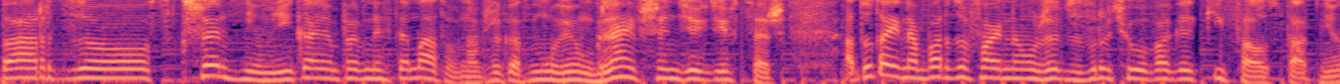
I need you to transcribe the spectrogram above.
bardzo skrzętnie unikają pewnych tematów, na przykład mówią graj wszędzie, gdzie chcesz, a tutaj na bardzo fajną rzecz zwrócił uwagę Kifa ostatnio.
